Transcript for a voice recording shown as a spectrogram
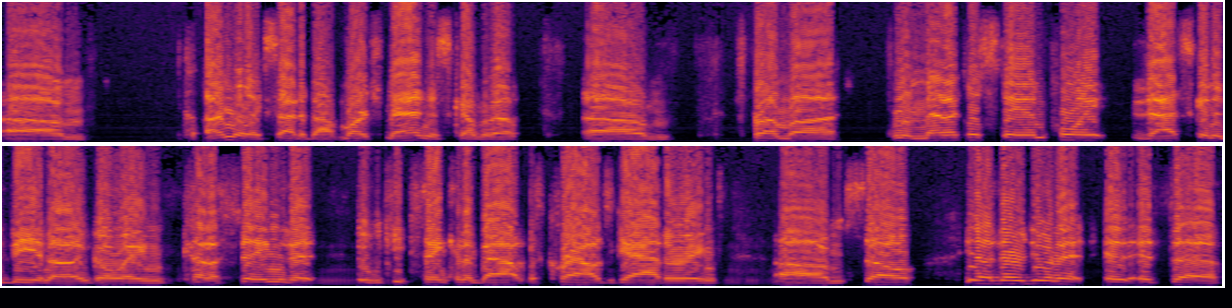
um, I'm really excited about March Madness coming up. Um, from a from a medical standpoint, that's going to be an ongoing kind of thing that we keep thinking about with crowds gathering. Um, so you know they're doing it at, at the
